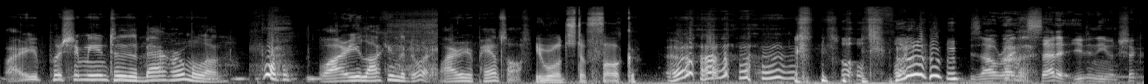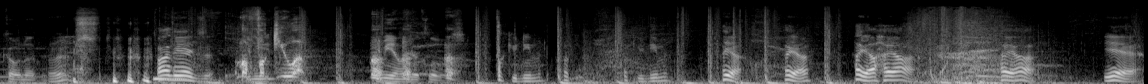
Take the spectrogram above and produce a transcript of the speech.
Why are you pushing me into the back room alone? Why are you locking the door? Why are your pants off? He wants to fuck. Oh, fuck. He's outright said it. You didn't even sugarcoat nothing. Find the exit. I'm gonna fuck you up. Give me all your clothes. Fuck you, demon. Fuck you. Fuck you, demon. Hiya. Hiya. Hiya. Hiya. Hiya. Yeah.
